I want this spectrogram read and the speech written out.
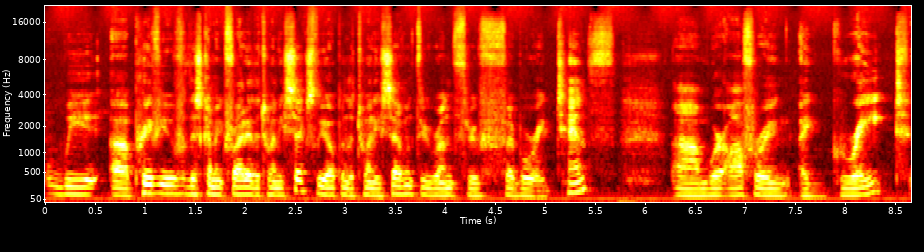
we uh, preview this coming Friday the 26th. We open the 27th. We run through February 10th. Um, we're offering a great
